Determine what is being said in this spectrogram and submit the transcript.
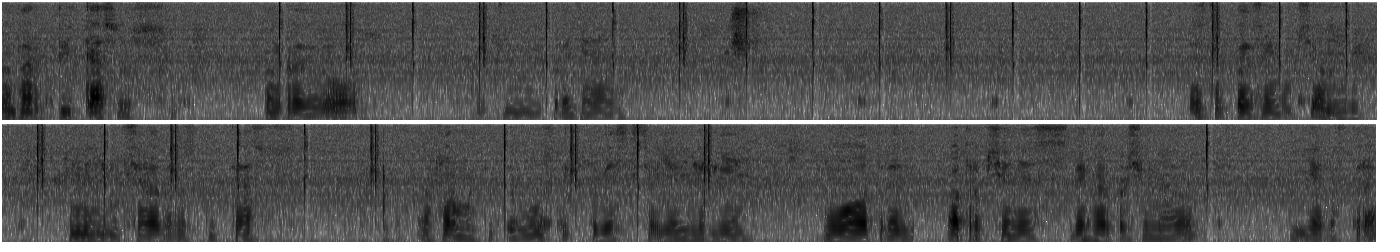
a dar picazos alrededor aquí por allá. Esta puede ser una opción tienes que empezar a dar los picazos a forma que te guste que tú veas que se vaya viendo bien u otras otra opción es dejar presionado y arrastrar.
